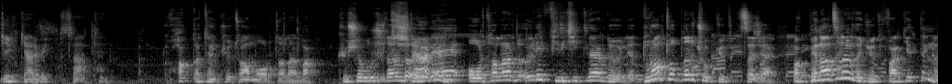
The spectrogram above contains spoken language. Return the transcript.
İlk yarı bitti zaten. Hakikaten kötü ama ortalar. Bak köşe vuruşları da İşte öyle, ortalarda öyle, frikikler de öyle. Duran topları çok kötü kısaca. Bak penaltılar da kötü fark ettin mi?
